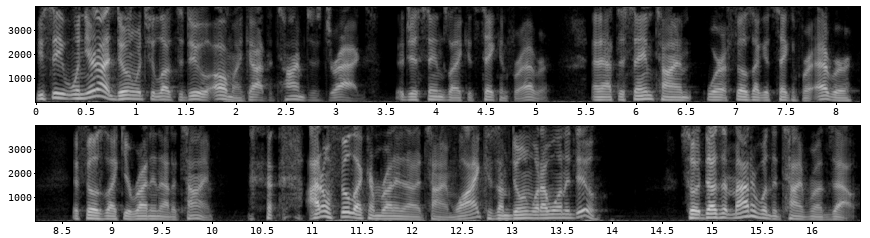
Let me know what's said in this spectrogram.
You see, when you're not doing what you love to do, oh my God, the time just drags. It just seems like it's taking forever. And at the same time, where it feels like it's taking forever, it feels like you're running out of time. I don't feel like I'm running out of time. Why? Because I'm doing what I want to do. So it doesn't matter when the time runs out.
